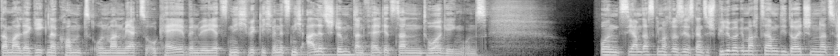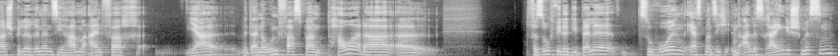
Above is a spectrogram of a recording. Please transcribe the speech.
da mal der Gegner kommt und man merkt so, okay, wenn wir jetzt nicht wirklich, wenn jetzt nicht alles stimmt, dann fällt jetzt dann ein Tor gegen uns. Und sie haben das gemacht, was sie das ganze Spiel über gemacht haben, die deutschen Nationalspielerinnen. Sie haben einfach, ja, mit einer unfassbaren Power da, äh, versucht wieder die Bälle zu holen, erstmal sich in alles reingeschmissen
